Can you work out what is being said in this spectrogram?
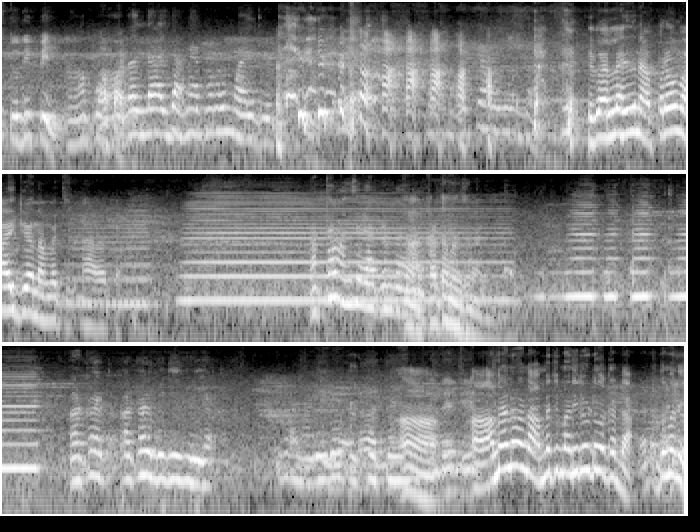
സ്തുതിപ്പിൻ ഇതല്ല ഇതിനപ്പുറവും വായിക്കുക നമ്മച്ചി. ആ ഓക്കെ. ആ കട്ട മനസ്സിലാക്കി ഒട്ട ഒട്ട പിടിയില്ല ആ ആ വേണ്ട വേണ്ട. അമ്മച്ചി മടിയിലോട്ട് വെക്കണ്ട. ഇത് മതി.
